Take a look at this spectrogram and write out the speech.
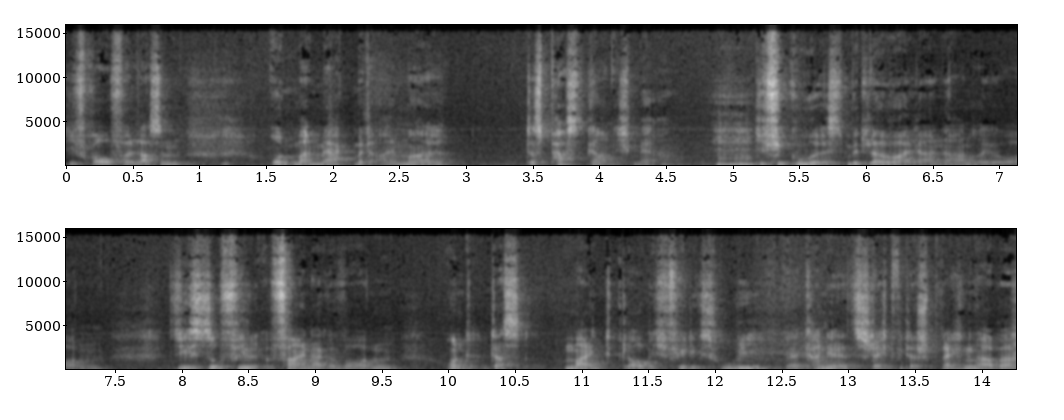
die Frau verlassen. Und man merkt mit einmal, das passt gar nicht mehr. Die Figur ist mittlerweile eine andere geworden. Sie ist so viel feiner geworden und das meint, glaube ich, Felix Hubi. Er kann ja jetzt schlecht widersprechen, aber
